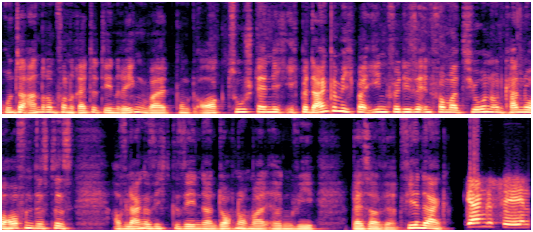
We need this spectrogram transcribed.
unter anderem von rettetdenregenwald.org zuständig. Ich bedanke mich bei Ihnen für diese Informationen und kann nur hoffen, dass das auf lange Sicht gesehen dann doch nochmal irgendwie besser wird. Vielen Dank. Gern geschehen.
